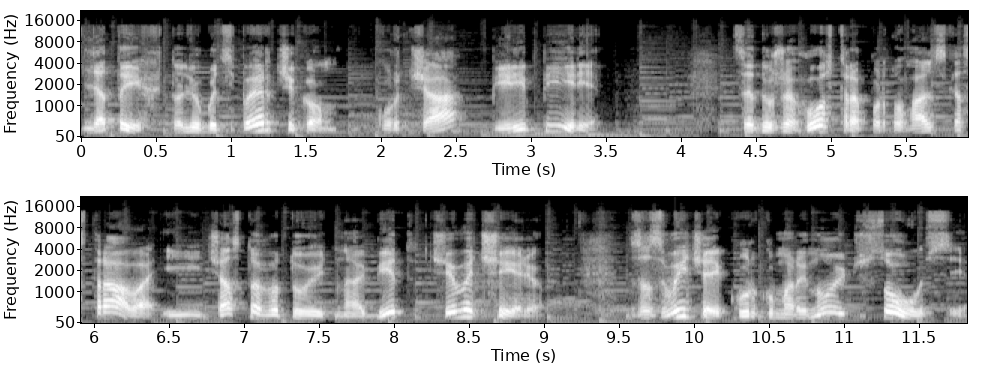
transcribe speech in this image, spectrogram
Для тих, хто любить з перчиком, курча пірі-пірі. Це дуже гостра португальська страва і часто готують на обід чи вечерю. Зазвичай курку маринують в соусі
